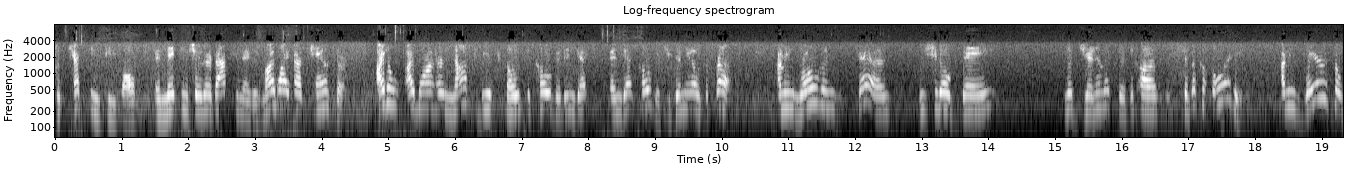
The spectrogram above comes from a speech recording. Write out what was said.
protecting people and making sure they're vaccinated. My wife has cancer. I don't. I want her not to be exposed to COVID and get and get COVID. She's immunosuppressed. I mean, Romans says we should obey legitimate uh, civic authority. I mean, where's the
